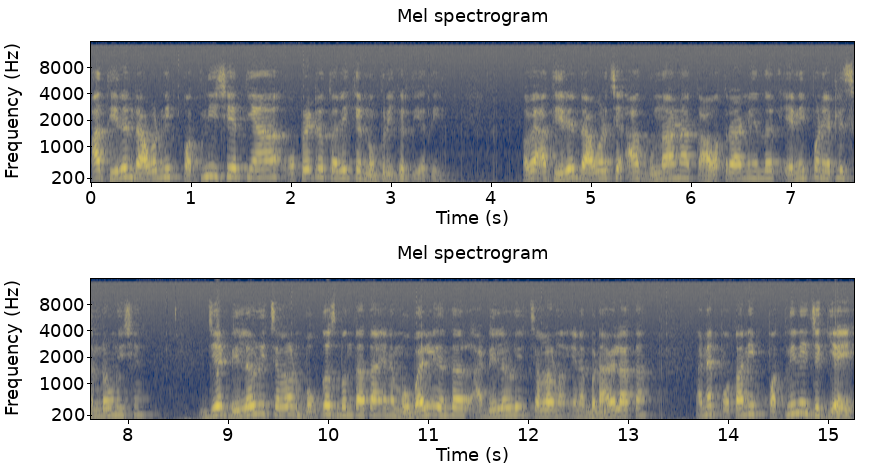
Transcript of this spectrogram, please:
આ ધીરેન રાવળની પત્ની છે, ત્યાં ઓપરેટર તરીકે નોકરી કરતી હતી. હવે આ ધીરેન રાવળ છે, આ ગુનાના કાવતરાની અંદર એની પણ એટલી સંડોવણી છે? જે ડિલિવરી ચલણ બોગસ બનતા હતા, એને મોબાઈલની અંદર આ ડિલિવરી ચલણ એને બનાવેલા હતા અને પોતાની પત્નીની જગ્યાએ,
